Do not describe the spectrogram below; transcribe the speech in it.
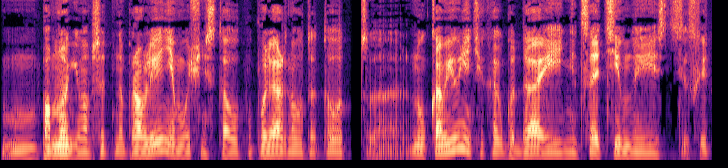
по многим абсолютно направлениям очень стало популярно вот это вот, э, ну, комьюнити, как бы, да, и инициативные есть, так сказать,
